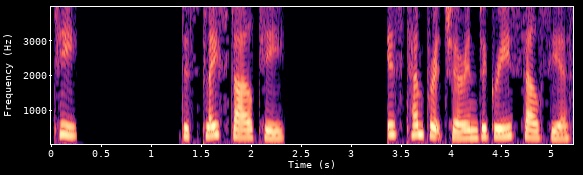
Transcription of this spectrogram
T display style T is temperature in degrees Celsius.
